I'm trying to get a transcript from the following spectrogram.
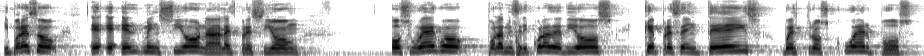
Y por eso e, e, él menciona la expresión, os ruego por la misericordia de Dios que presentéis vuestros cuerpos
